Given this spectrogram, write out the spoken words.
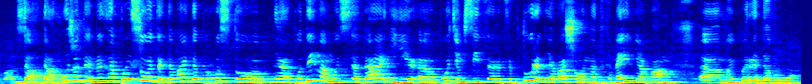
у вас. Да, да, можете не записувати, давайте просто е, подивимося, да, і е, потім всі ці рецептури для вашого натхнення вам е, ми передамо.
